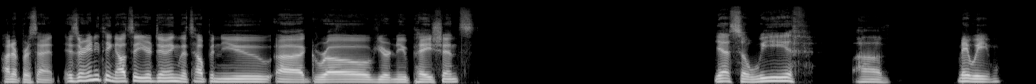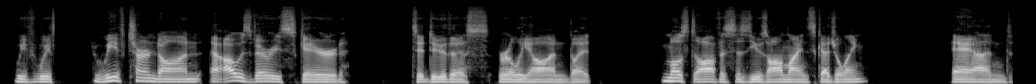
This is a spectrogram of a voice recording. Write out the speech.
hundred percent. Is there anything else that you're doing that's helping you uh, grow your new patients? yeah so we uh maybe we we've we've we've turned on i was very scared to do this early on but most offices use online scheduling and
